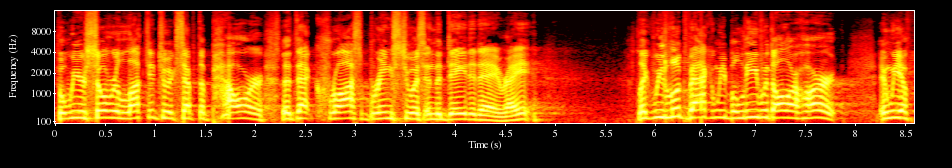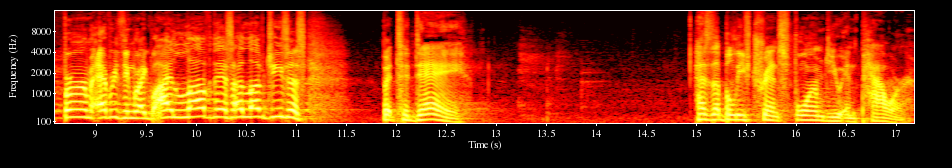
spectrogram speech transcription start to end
but we are so reluctant to accept the power that that cross brings to us in the day to day, right? Like we look back and we believe with all our heart, and we affirm everything. We're like, I love this, I love Jesus. But today, has that belief transformed you in power?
